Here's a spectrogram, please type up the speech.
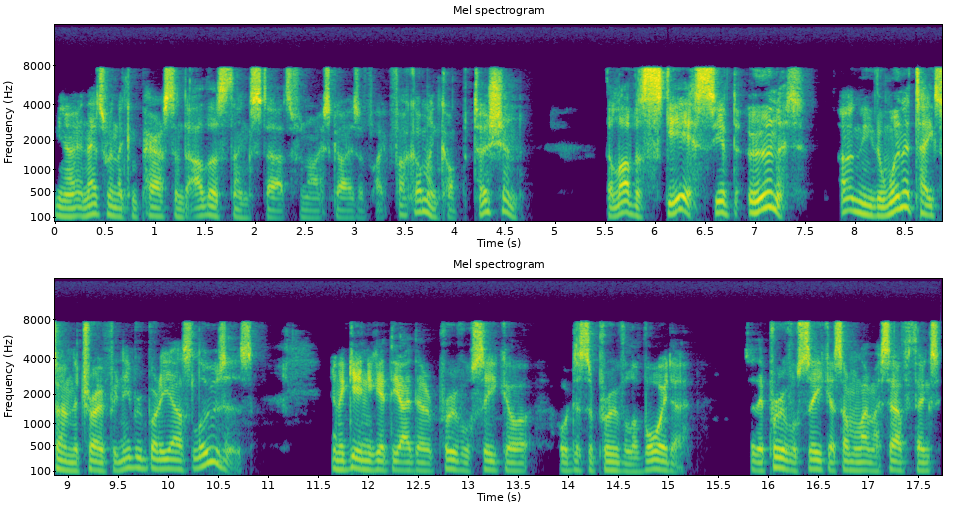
You know, and that's when the comparison to others thing starts for nice guys of like, fuck, I'm in competition. The love is scarce. You have to earn it. Only the winner takes home the trophy and everybody else loses. And again, you get the either approval seeker or disapproval avoider. So the approval seeker, someone like myself, thinks,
